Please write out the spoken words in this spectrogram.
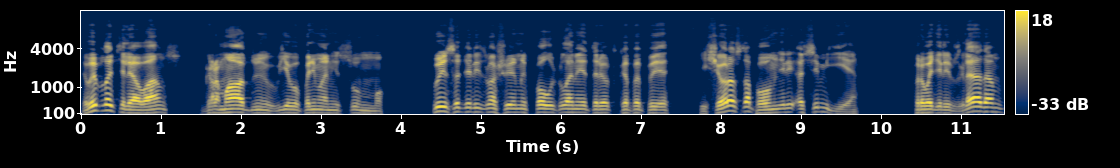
Выплатили аванс, громадную в его понимании сумму. Высадили из машины в полукилометре от КПП. Еще раз напомнили о семье. Проводили взглядом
